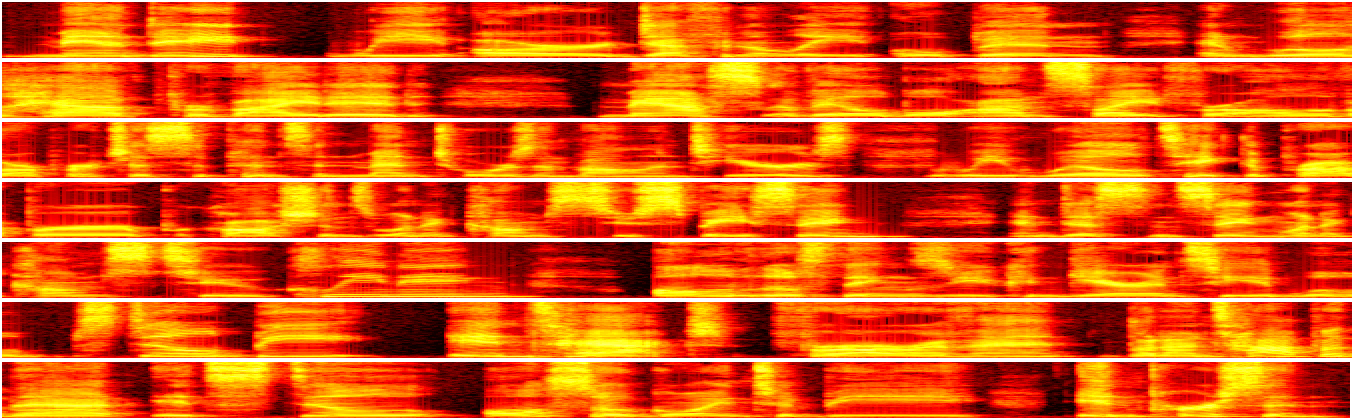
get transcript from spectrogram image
mandate, we are definitely open and will have provided masks available on site for all of our participants and mentors and volunteers. We will take the proper precautions when it comes to spacing and distancing, when it comes to cleaning. All of those things you can guarantee will still be intact for our event. But on top of that, it's still also going to be in person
